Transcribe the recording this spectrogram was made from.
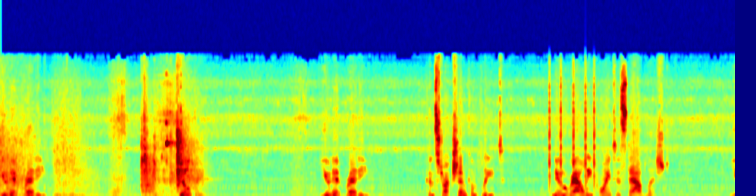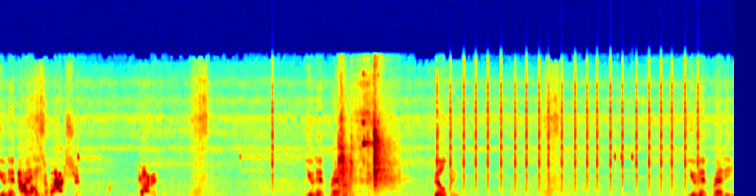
Unit ready. Building. Unit ready. Construction complete. New rally point established. Unit How ready. some action? Got it. Unit ready. Building. Unit ready.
